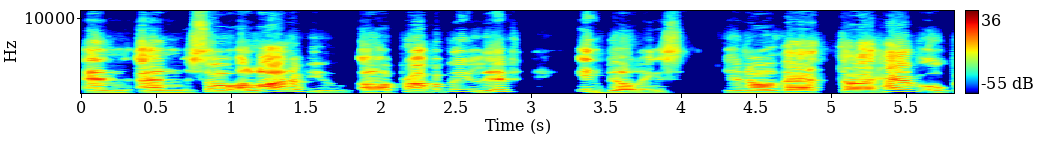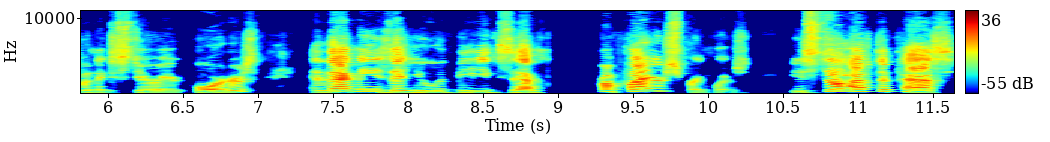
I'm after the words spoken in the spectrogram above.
And and so a lot of you uh, probably live in buildings, you know, that uh, have open exterior corridors. And that means that you would be exempt from fire sprinklers. You still have to pass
